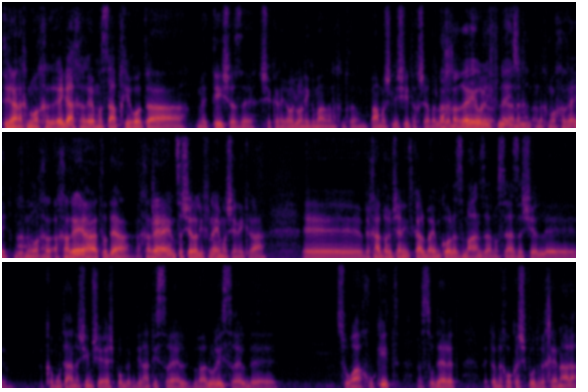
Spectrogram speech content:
תראה, אנחנו רגע אחרי מסע הבחירות המתיש הזה, שכנראה עוד לא נגמר, אנחנו פעם השלישית עכשיו, לא אחרי או לפני? אנחנו, אנחנו אחרי, אנחנו אח, אחרי, אתה יודע, אחרי האמצע של הלפני, מה שנקרא. ואחד הדברים שאני נתקל בהם כל הזמן זה הנושא הזה של כמות האנשים שיש פה במדינת ישראל, ועלו לישראל בצורה חוקית, מסודרת, בהתאם לחוק השבות וכן הלאה,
